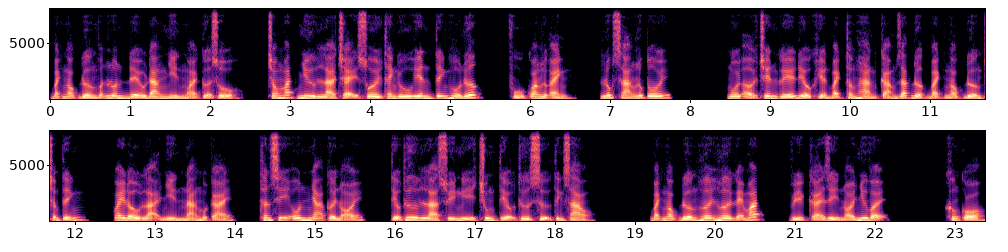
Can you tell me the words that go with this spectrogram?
Bạch Ngọc Đường vẫn luôn đều đang nhìn ngoài cửa sổ, trong mắt như là chạy xuôi thanh lũ yên tĩnh hồ nước, phủ quang lực ảnh, lúc sáng lúc tối. Ngồi ở trên ghế điều khiển Bạch Thấm Hàn cảm giác được Bạch Ngọc Đường trầm tĩnh, quay đầu lại nhìn nàng một cái, thân sĩ ôn nhã cười nói, tiểu thư là suy nghĩ chung tiểu thư sự tình sao. Bạch Ngọc Đường hơi hơi ghé mắt, vì cái gì nói như vậy? Không có,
